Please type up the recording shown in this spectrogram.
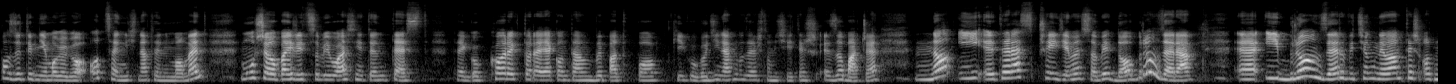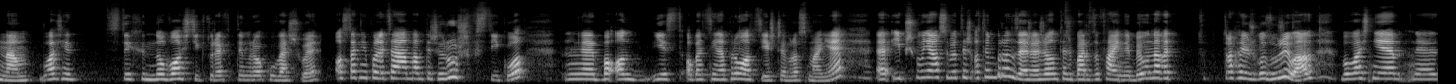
pozytywnie mogę go ocenić na ten moment. Muszę obejrzeć sobie właśnie ten test tego korektora, jak on tam wypadł po kilku godzinach, no zresztą dzisiaj też e, zobaczę. No i e, teraz przejdziemy sobie do bronzera. E, I bronzer wyciągnęłam też od nam, właśnie z tych nowości, które w tym roku weszły. Ostatnio polecałam Wam też róż w sticku, mm, bo on jest obecnie na promocji jeszcze w Rossmanie. E, I przypomniałam sobie też o tym bronzerze, że on też bardzo fajny był. Nawet trochę już go zużyłam, bo właśnie e,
